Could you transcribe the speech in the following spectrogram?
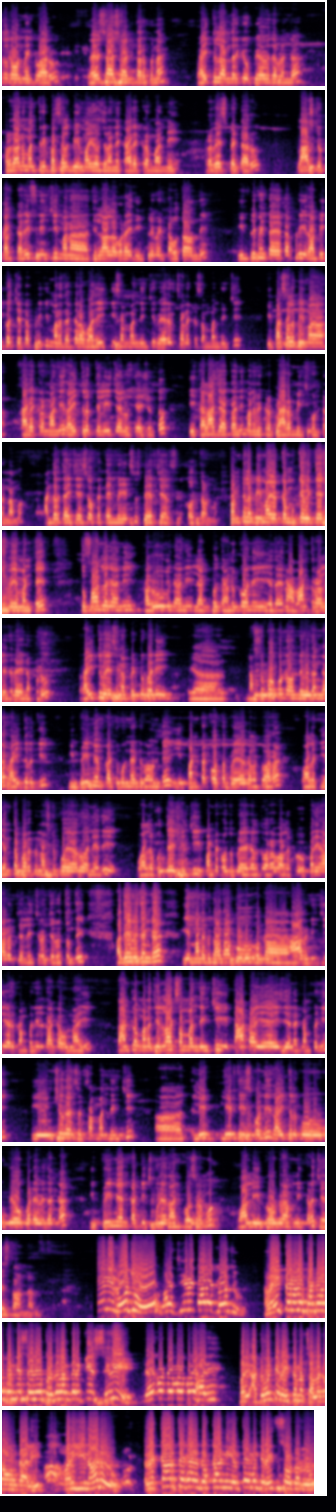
Central government వారు వ్యవసాయ శాఖ తరపున రైతులందరికీ ఉపయోగకరంగా ప్రధానమంత్రి ఫసల్ బీమా యోజన అనే కార్యక్రమాన్ని ప్రవేశపెట్టారు. లాస్ట్ ఖరీఫ్ నుంచి మన జిల్లాలో కూడా ఇది ఇంప్లిమెంట్ అవుతా ఉంది. ఇంప్లిమెంట్ అయ్యేటప్పుడు ఈ రబీకి వచ్చేటప్పటికి మన దగ్గర వరికి సంబంధించి వేరుశనగకు సంబంధించి ఈ ఫసల్ బీమా కార్యక్రమాన్ని రైతులకు తెలియచేయాలనే ఉద్దేశంతో ఈ కళాజాతాన్ని మనం ఇక్కడ ప్రారంభించుకుంటున్నాము. అందరూ దయచేసి ఒక టెన్ మినిట్స్ స్పేర్ చేయాల్సింది కోరుతా ఉన్నాం. పంటల బీమా యొక్క ముఖ్య ఉద్దేశం ఏమంటే తుఫాన్లు కానీ కరువులు కానీ లేకపోతే అనుకోని ఏదైనా అవాంతరాలు ఎదురైనప్పుడు రైతు వేసిన పెట్టుబడి నష్టపోకుండా ఉండే విధంగా రైతులకి ఈ ప్రీమియం కట్టుకున్నట్టుగా ఉంటే ఈ పంట కోత ప్రయోగాల ద్వారా వాళ్ళకి ఎంత వరకు నష్టపోయారు అనేది వాళ్ళకు ఉద్దేశించి ఈ పంట కోత ప్రయోగాల ద్వారా వాళ్ళకు పరిహారం చెల్లించడం జరుగుతుంది. అదేవిధంగా ఈ మనకు దాదాపు ఒక ఆరు నుంచి ఏడు కంపెనీలు దాకా ఉన్నాయి. దాంట్లో మన జిల్లాకు సంబంధించి టాటా ఏఐజీ అనే కంపెనీ ఈ ఇన్సూరెన్స్కి సంబంధించి లీడ్ లీడ్ తీసుకొని రైతులకు ఉపయోగపడే విధంగా ఈ ప్రీమియం కట్టించుకునే దానికోసము వాళ్ళు ఈ ప్రోగ్రామ్ని ఇక్కడ చేస్తా ఉన్నారు. రోజు మన రోజు. రైతన్నుల పంటలు పండిస్తేనే ప్రజలందరికీ సిరి. లేకుంటే హరి. మరి అటువంటి రైతన్న చల్లగా ఉండాలి. మరి ఈనాడు రెక్కార్తె గారి డొక్కాన్ని ఎంతో మంది రైతు సోదరులు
